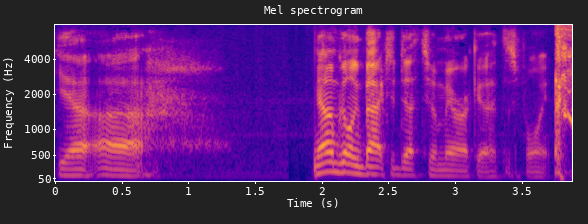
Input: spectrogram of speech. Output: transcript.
Yeah. Uh, now I'm going back to Death to America at this point.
